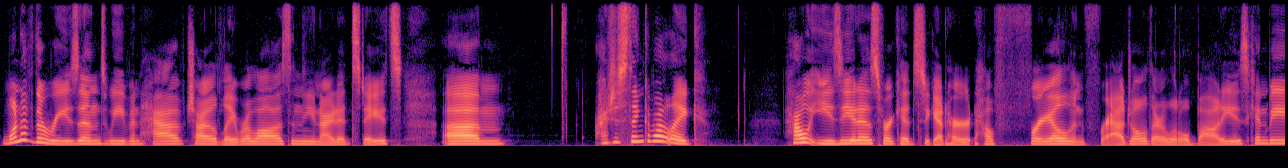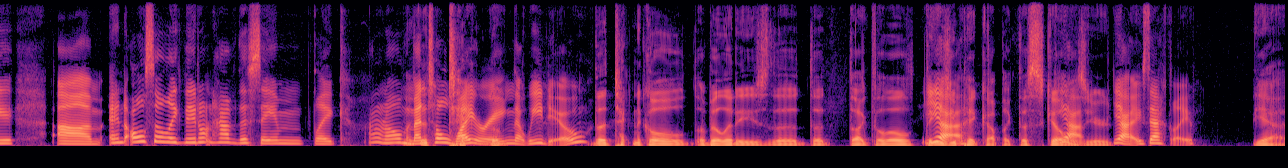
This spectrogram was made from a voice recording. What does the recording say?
one of the reasons we even have child labor laws in the United States, um, I just think about like how easy it is for kids to get hurt, how frail and fragile their little bodies can be. Um, and also like they don't have the same like I don't know Like the mental tech- the- wiring that we do. The technical abilities, the the like the little things Yeah. you pick up, like the skills, Yeah. you're Yeah, exactly. yeah,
